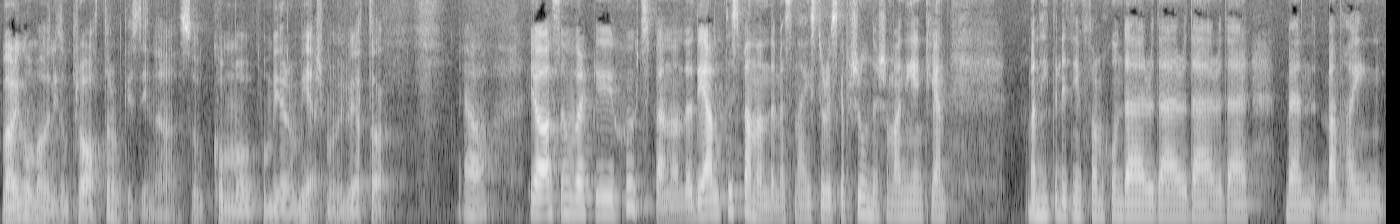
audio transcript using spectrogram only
varje gång man liksom pratar om Kristina så kommer man på mer och mer som man vill veta. Ja. ja, alltså hon verkar ju sjukt spännande. Det är alltid spännande med såna här historiska personer som man egentligen man hittar lite information där och där och där och där men man har in,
